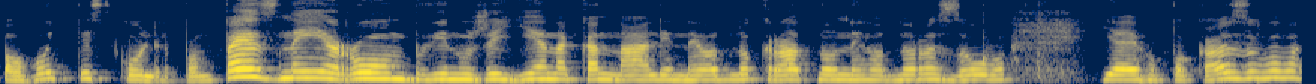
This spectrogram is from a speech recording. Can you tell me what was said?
погодьтесь, колір помпезний, ромб, він уже є на каналі неоднократно, неодноразово. Я його показувала.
